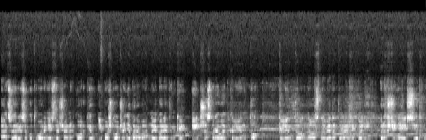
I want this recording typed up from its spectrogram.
а це ризик утворення сірчаних корків і пошкодження барабанної перетинки. Інша справа клінтон. Клінтон на основі натуральних олій розчиняє сірку,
